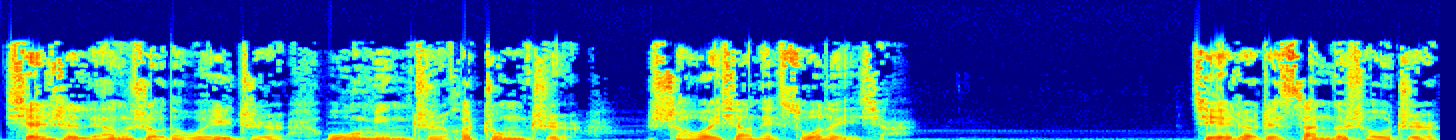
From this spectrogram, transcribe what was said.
先是两手的尾指、无名指和中指稍微向内缩了一下，接着这三个手指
